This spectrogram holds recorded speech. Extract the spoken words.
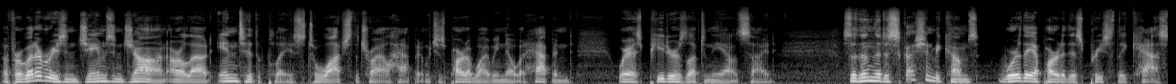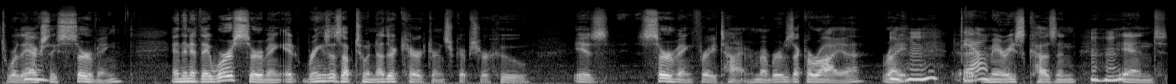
But for whatever reason, James and John are allowed into the place to watch the trial happen, which is part of why we know what happened, whereas Peter is left on the outside. So then the discussion becomes were they a part of this priestly caste? Were they hmm. actually serving? And then if they were serving, it brings us up to another character in Scripture who is serving for a time. Remember Zechariah, right? Mm-hmm. Uh, Yeah. Mary's cousin mm-hmm. and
